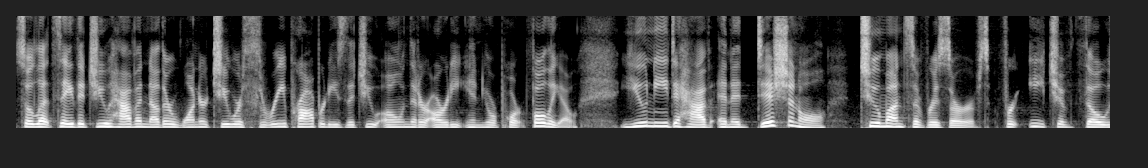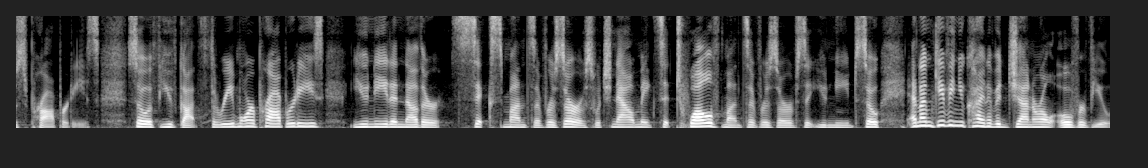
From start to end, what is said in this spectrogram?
So let's say that you have another one or two or three properties that you own that are already in your portfolio. You need to have an additional two months of reserves for each of those properties. So if you've got three more properties, you need another six months of reserves, which now makes it 12 months of reserves that you need. So, and I'm giving you kind of a general overview.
